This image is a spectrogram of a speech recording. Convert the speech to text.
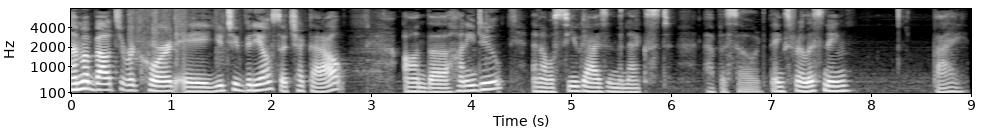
I'm about to record a YouTube video, so check that out on the honeydew, and I will see you guys in the next episode. Thanks for listening. Bye.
